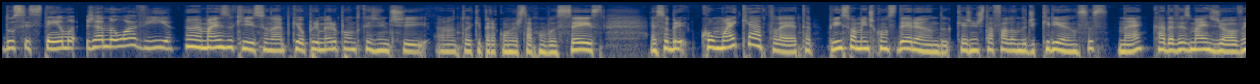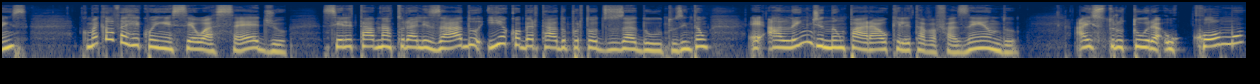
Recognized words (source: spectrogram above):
do sistema já não havia. Não, é mais do que isso, né? Porque o primeiro ponto que a gente anotou aqui para conversar com vocês é sobre como é que a atleta, principalmente considerando que a gente está falando de crianças, né? Cada vez mais jovens, como é que ela vai reconhecer o assédio se ele está naturalizado e acobertado por todos os adultos? Então, é além de não parar o que ele estava fazendo, a estrutura, o como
